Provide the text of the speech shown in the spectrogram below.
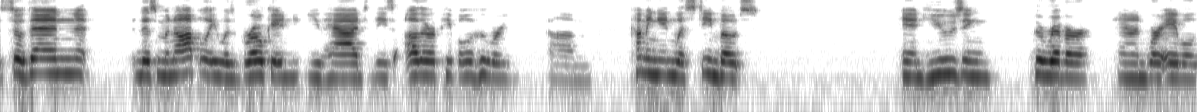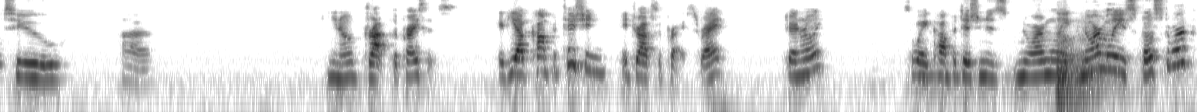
so then this monopoly was broken. You had these other people who were um, coming in with steamboats and using the river and were able to, uh, you know, drop the prices. If you have competition, it drops the price, right? Generally, it's the way competition is normally normally is supposed to work.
